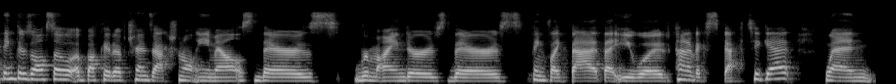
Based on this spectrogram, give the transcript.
think there's also a bucket of transactional emails. There's reminders, there's things like that that you would kind of expect to get when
